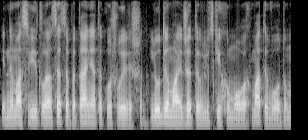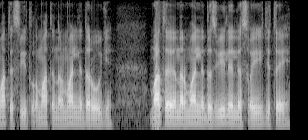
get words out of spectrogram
і нема світла. Все це питання також вирішено. Люди мають жити в людських умовах, мати воду, мати світло, мати нормальні дороги, мати нормальне дозвілля для своїх дітей.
